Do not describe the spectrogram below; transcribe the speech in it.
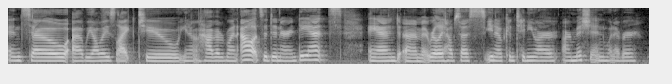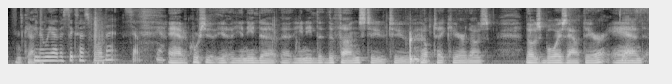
And so uh, we always like to, you know, have everyone out. It's a dinner and dance. And um, it really helps us, you know, continue our, our mission whenever Okay. You know, we have a successful event. So yeah. And of course, you, you need the uh, you need the, the funds to to help take care of those those boys out there. And yes.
